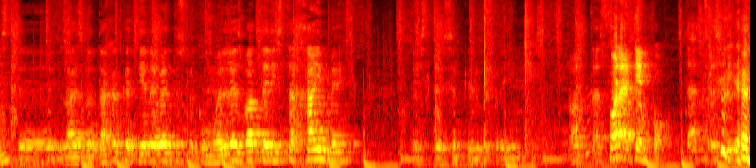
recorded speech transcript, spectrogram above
Este, la desventaja que tiene Beto es que como él es baterista, Jaime este, es el que lo trae. No, estás fuera de tiempo. Estás- eh,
